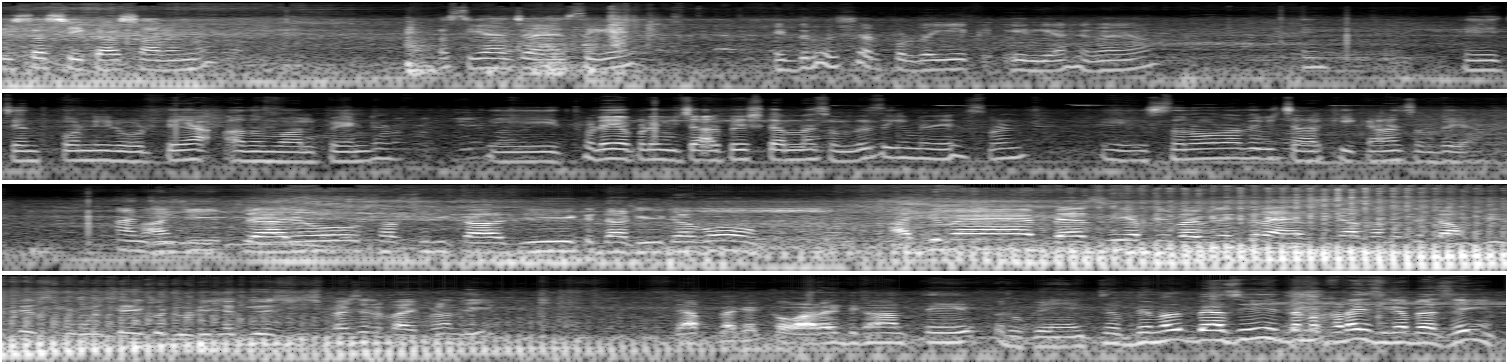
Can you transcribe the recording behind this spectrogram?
ਜੀ, ਸਤਿ ਸ਼੍ਰੀ ਅਕਾਲ ਸਾਰਿਆਂ ਨੂੰ। ਅਸੀਂ ਅੱਜ ਆਏ ਸੀਗੇ। ਇੱਧਰ ਹੁਸ਼ਿਆਰਪੁਰ ਦਾ ਹੀ ਇੱਕ ਏਰੀਆ ਹੈਗਾ ਆ। ਇਹ ਚੰਦਪੁਰਨੀ ਰੋਡ ਤੇ ਆ, ਆਦਮਵਾਲ ਪਿੰਡ। ਤੇ ਥੋੜੇ ਆਪਣੇ ਵਿਚਾਰ ਪੇਸ਼ ਕਰਨਾ ਚਾਹੁੰਦੇ ਸੀਗੇ ਮੇਰੇ ਹਸਬੰਡ ਤੇ ਸੁਣੋ ਉਹਨਾਂ ਦੇ ਵਿਚਾਰ ਕੀ ਕਹਿਣਾ ਚਾਹੁੰਦੇ ਆ। ਹਾਂਜੀ। ਹਾਂਜੀ, ਪਿਆਰਿਓ, ਸਤਿ ਸ੍ਰੀ ਅਕਾਲ ਜੀ। ਕਿੱਦਾਂ ਠੀਕ ਠਾਕ ਹੋ? ਅੱਜ ਮੈਂ ਵੈਸੇ ਆਪਣੀ ਵਾਈਫ ਨੇ ਇੱਧਰ ਆਇਆ ਸੀਗਾ ਸਾਨੂੰ ਤੇ ਕੰਮ ਸੀ ਤੇ ਸਕੂਲ 'ਚ ਕੋਈ ਡਿਊਟੀ ਲੱਗੀ ਹੋਈ ਸੀ ਸਪੈਸ਼ਲ ਵਾਈਫਾਂ ਦੀ ਤੇ ਦੀ ਦੁਕਾਨ ਤੇ ਰੁਕੇ ਹਾਂ। ਇੱਥੇ ਉੱਤੇ ਮਤਲਬ ਵੈਸੇ ਹੀ ਇੱਦਾਂ ਮੈਂ ਖੜਾ ਹੀ ਸੀਗਾ ਵੈਸੇ।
